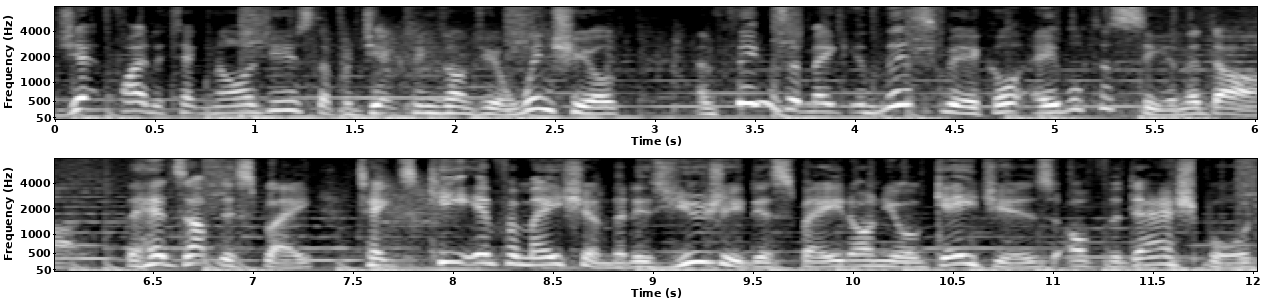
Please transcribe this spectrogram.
jet fighter technologies that project things onto your windshield and things that make this vehicle able to see in the dark. The heads-up display takes key information that is usually displayed on your gauges of the dashboard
